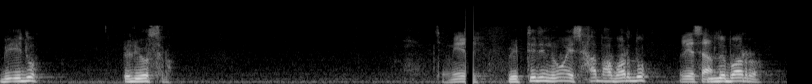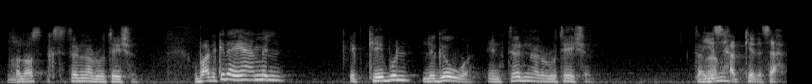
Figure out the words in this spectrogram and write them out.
بإيده اليسرى. ويبتدي إن هو يسحبها برضه اليسار. لبره. خلاص external rotation وبعد كده يعمل الكيبل لجوه internal rotation تمام؟ يسحب كذا سحب.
